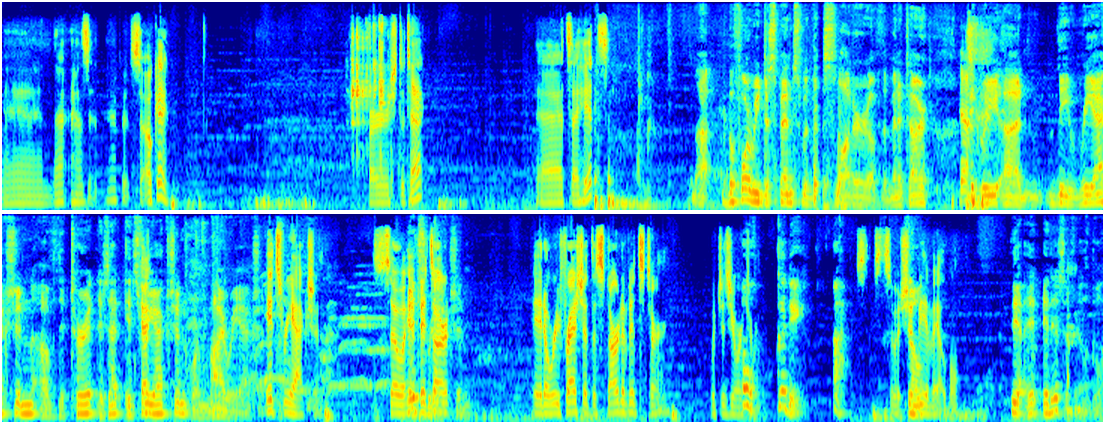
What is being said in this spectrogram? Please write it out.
And that hasn't happened. So, okay. First attack. That's a hit. Uh, before we dispense with the slaughter of the Minotaur, Yeah. did we uh, the reaction of the turret? Is that its Okay. reaction or my reaction? Its reaction. So if it's our, it'll refresh at the start of its turn, which is your Oh, turn. Oh, goody. Ah, So it should So- be available. Yeah, it, it is available,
